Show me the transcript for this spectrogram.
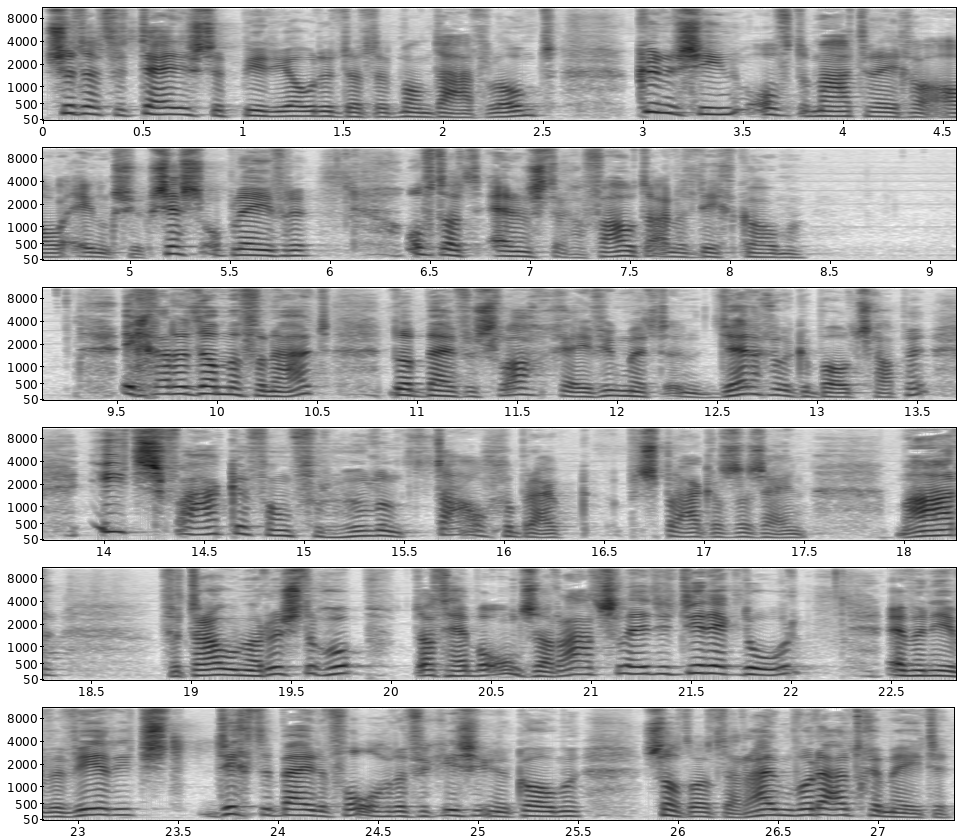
zodat we tijdens de periode dat het mandaat loopt kunnen zien of de maatregelen al enig succes opleveren of dat ernstige fouten aan het licht komen. Ik ga er dan maar vanuit dat bij verslaggeving met een dergelijke boodschappen iets vaker van verhullend taalgebruik sprake zal zijn. Maar vertrouw er maar rustig op, dat hebben onze raadsleden direct door. En wanneer we weer iets dichter bij de volgende verkiezingen komen, zal dat ruim worden uitgemeten.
